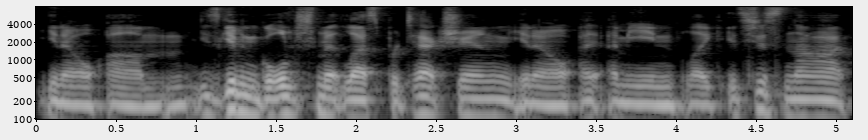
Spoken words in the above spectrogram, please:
you know, um, he's giving Goldschmidt less protection. You know, I, I mean, like it's just not.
